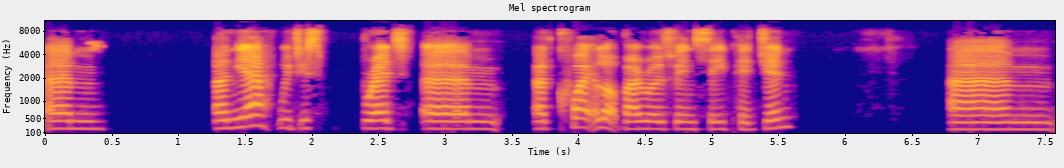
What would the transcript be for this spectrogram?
um, and yeah, we just bred um, had quite a lot by Rosevine Sea Pigeon. Um,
